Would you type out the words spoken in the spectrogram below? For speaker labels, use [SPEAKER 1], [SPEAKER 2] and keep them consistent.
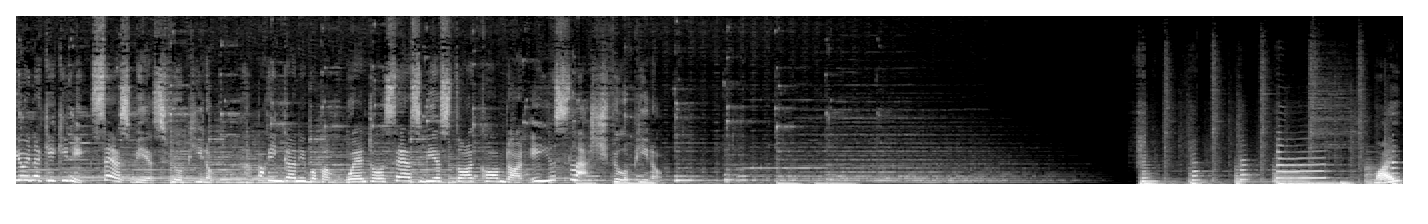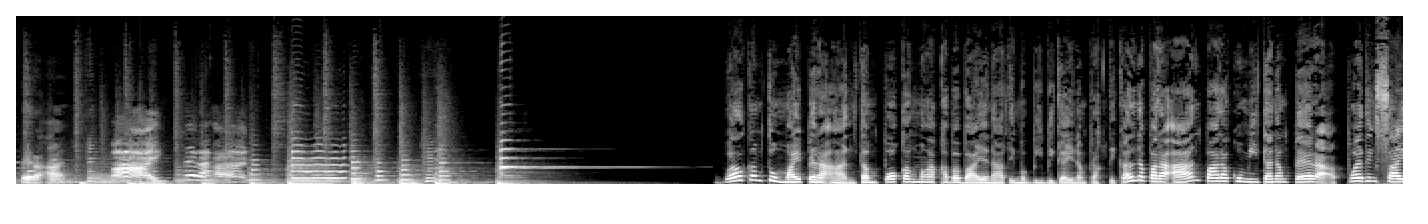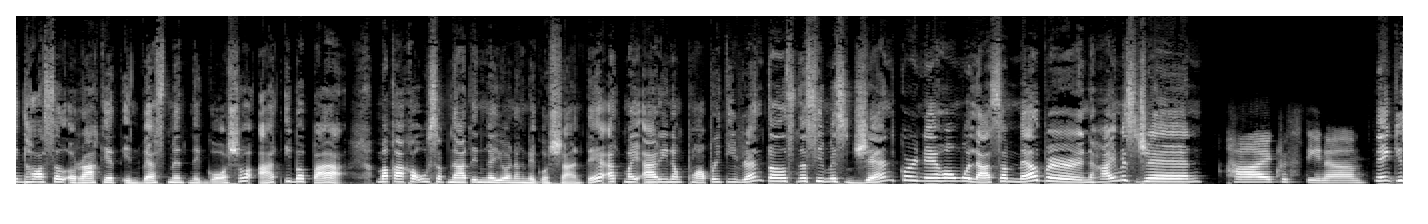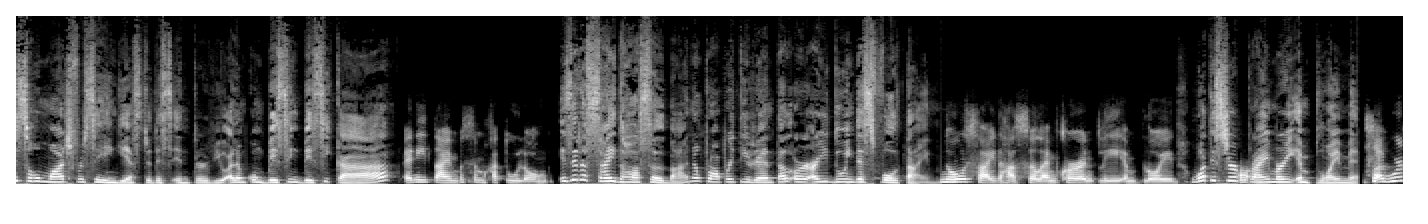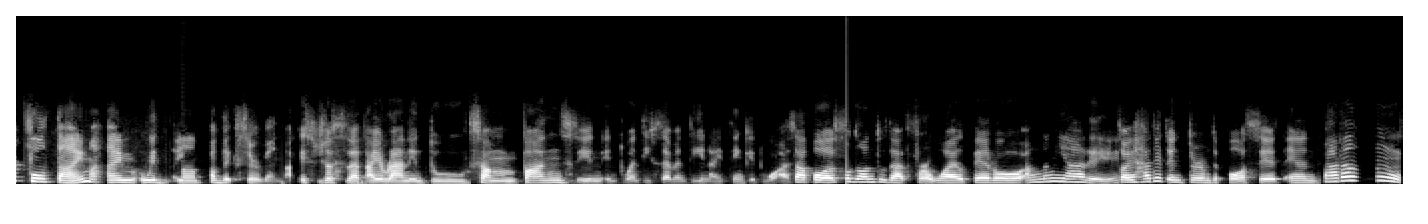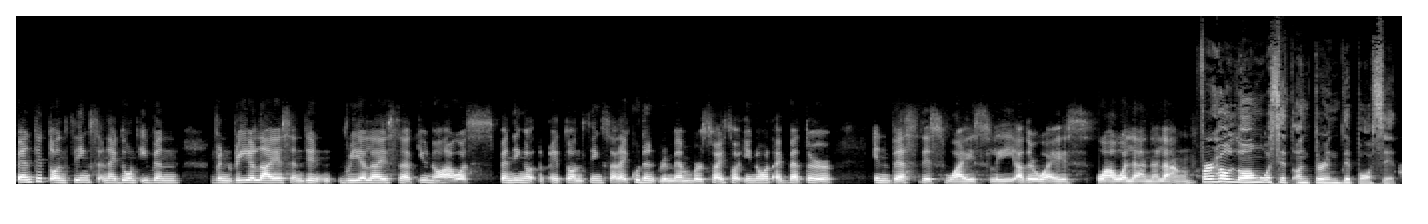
[SPEAKER 1] Kayo'y nakikinig sa SBS Filipino. Pakinggan niyo pa ang kwento sa sbs.com.au slash Filipino.
[SPEAKER 2] May Peraan.
[SPEAKER 3] May Peraan.
[SPEAKER 2] Welcome to My Peraan. Tampok ang mga kababayan nating magbibigay ng praktikal na paraan para kumita ng pera. Pwedeng side hustle o racket, investment, negosyo at iba pa. Makakausap natin ngayon ang negosyante at may-ari ng property rentals na si Miss Jen Cornejo mula sa Melbourne. Hi, Miss Jen!
[SPEAKER 4] Hi, Christina.
[SPEAKER 2] Thank you so much for saying yes to this interview. Alam kong busy-busy ka.
[SPEAKER 4] Anytime, basta makatulong.
[SPEAKER 2] Is it a side hustle ba ng property rental or are you doing this full-time?
[SPEAKER 4] No side hustle. I'm currently employed.
[SPEAKER 2] What is your primary employment?
[SPEAKER 4] So I work full time. I'm with a public servant. It's just that I ran into some funds in, in 2017, I think it was. Tapos, hold on to that for a while. Pero ang nangyari, so I had it in term deposit and parang spent it on things and I don't even even realize and didn't realize that you know I was spending it on things that I couldn't remember. So I thought, you know what, I better invest this wisely. Otherwise, wawala na lang.
[SPEAKER 2] For how long was it on term deposit?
